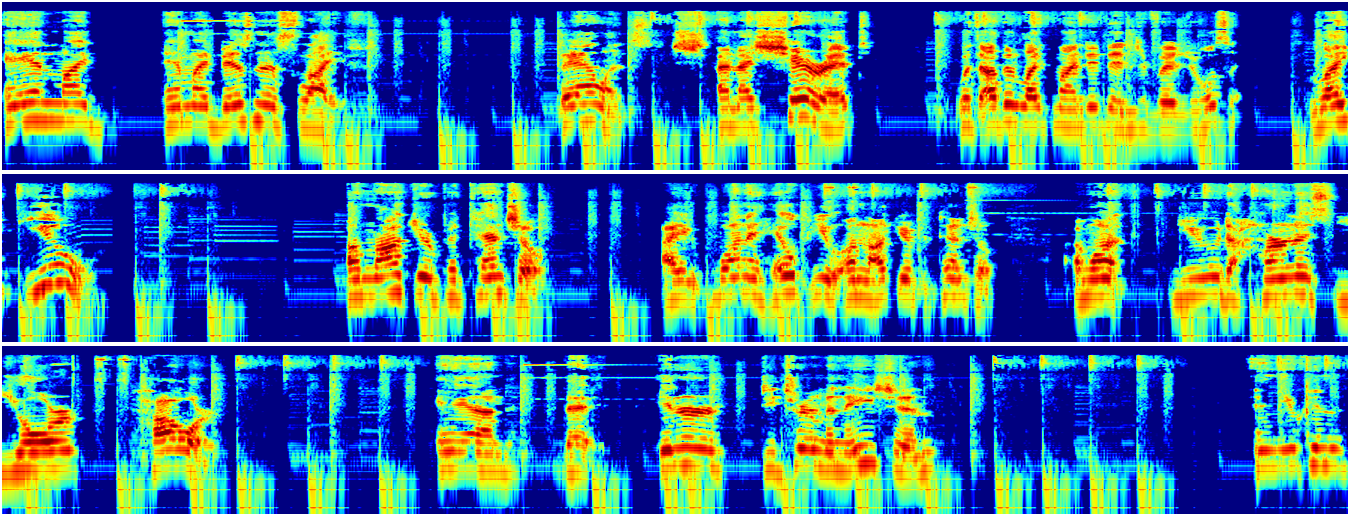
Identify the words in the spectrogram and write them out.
and my and my business life balance and I share it with other like minded individuals like you. Unlock your potential. I want to help you unlock your potential. I want you to harness your power and that inner determination, and you can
